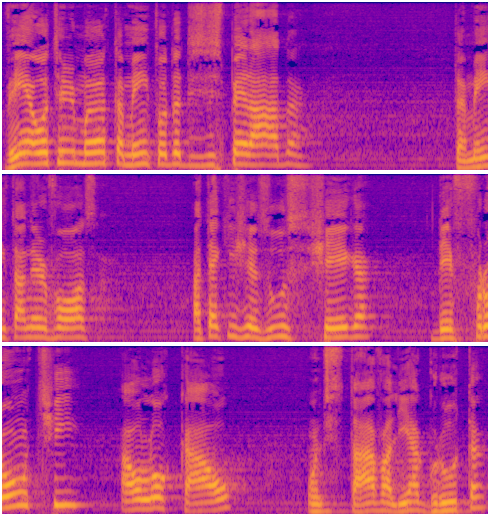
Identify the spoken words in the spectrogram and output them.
Vem a outra irmã também, toda desesperada, também está nervosa. Até que Jesus chega de frente ao local onde estava ali a gruta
